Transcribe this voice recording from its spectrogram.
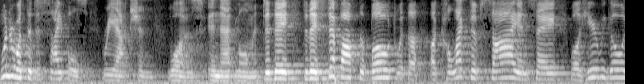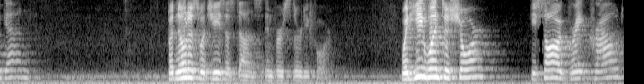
Wonder what the disciples' reaction was in that moment. Did they, did they step off the boat with a, a collective sigh and say, Well, here we go again? But notice what Jesus does in verse 34. When he went ashore, he saw a great crowd,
